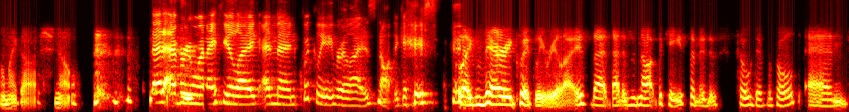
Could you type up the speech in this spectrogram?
Oh my gosh, no. that everyone, I feel like, and then quickly realized not the case. like very quickly realized that that is not the case and it is so difficult. And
